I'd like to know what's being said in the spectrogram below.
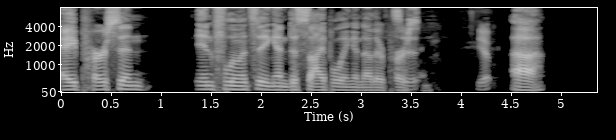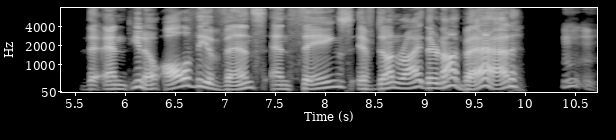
a person influencing and discipling another person Yep. uh the, and you know all of the events and things if done right they're not bad Mm-mm.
